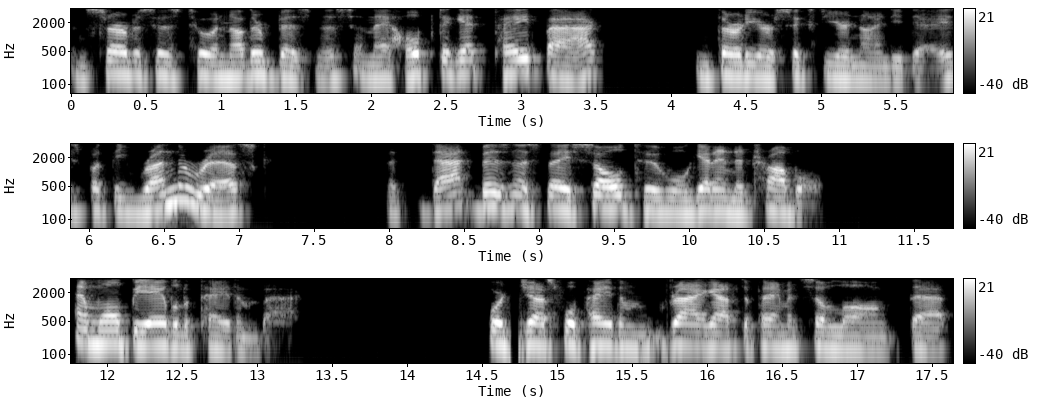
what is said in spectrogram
and services to another business and they hope to get paid back in 30 or 60 or 90 days, but they run the risk that that business they sold to will get into trouble and won't be able to pay them back. Or just will pay them, drag out the payment so long that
